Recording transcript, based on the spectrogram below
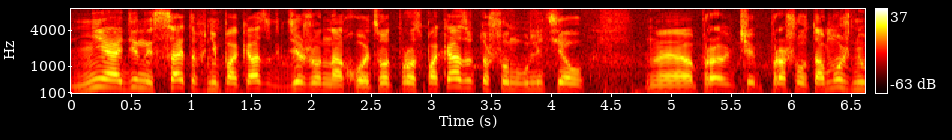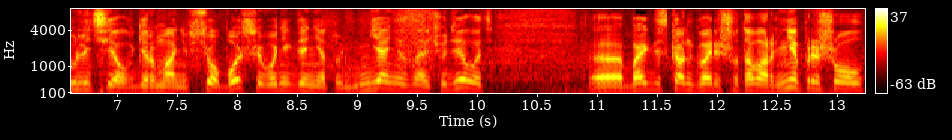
ни один из сайтов не показывает, где же он находится. Вот просто показывает то, что он улетел, э, про, прошел таможню, улетел в Германию. Все, больше его нигде нету. Я не знаю, что делать. Э, Дискаунт говорит, что товар не пришел.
